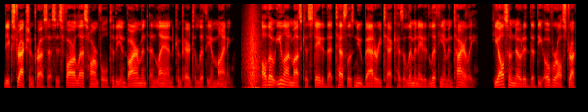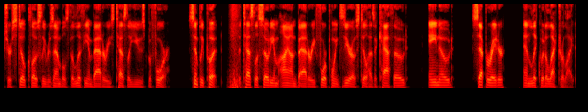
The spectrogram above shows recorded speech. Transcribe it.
the extraction process is far less harmful to the environment and land compared to lithium mining. Although Elon Musk has stated that Tesla's new battery tech has eliminated lithium entirely, he also noted that the overall structure still closely resembles the lithium batteries Tesla used before. Simply put, the Tesla sodium-ion battery 4.0 still has a cathode, anode, separator, and liquid electrolyte.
